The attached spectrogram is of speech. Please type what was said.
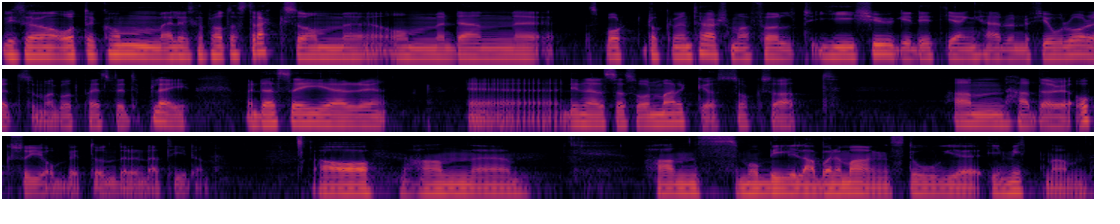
Vi ska återkomma, eller vi ska prata strax om, eh, om den eh, sportdokumentär som har följt J20, ditt gäng här under fjolåret som har gått på SVT Play. Men där säger eh, din äldsta son Marcus också att han hade det också jobbigt under den där tiden. Ja, han, eh, hans mobilabonnemang stod ju i mitt namn.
